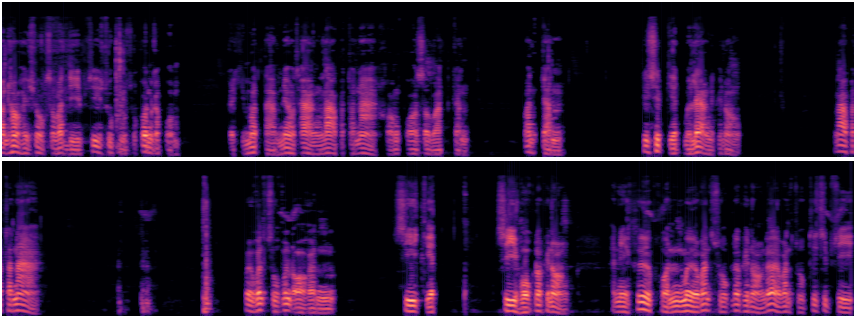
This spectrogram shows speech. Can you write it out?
บรรเทาให้โชคสวัสดีที่สุขุสุขคนกับผมก็ขิมาตามแนวทางล่าพัฒนาของพอสวัสดิ์กันวันจันทร์ที่สิบเจ็ดเมื่อแรกนี่พี่น้องล่าพัฒนาเมื่อวันศุกร์มันออกกันสี่เจ็ดสี่หกเนาะพี่น้อง อันนี้คือผลมือวันศุกร์เด้อพี่น้องเด้อวันศุกร์ที่สิบสี่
